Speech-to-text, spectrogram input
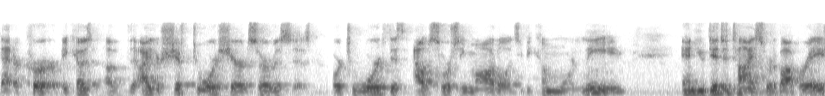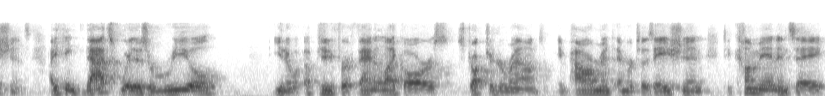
that occur because of the either shift towards shared services or towards this outsourcing model as you become more lean and you digitize sort of operations. I think that's where there's a real you know, opportunity for a family like ours, structured around empowerment, Emiratization, to come in and say,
